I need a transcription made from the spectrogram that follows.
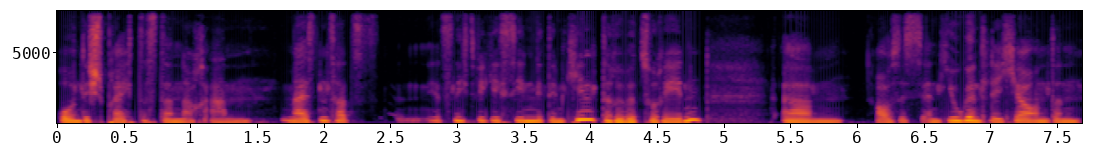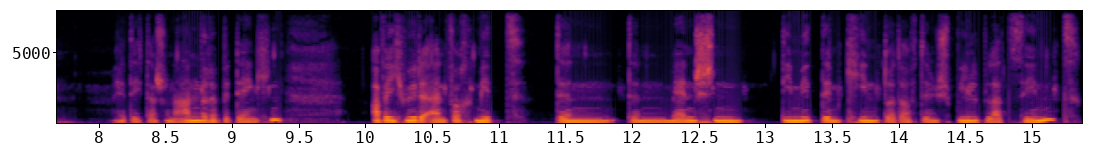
und ich spreche das dann auch an. Meistens hat es jetzt nicht wirklich Sinn, mit dem Kind darüber zu reden, ähm, außer es ist ein Jugendlicher und dann hätte ich da schon andere Bedenken. Aber ich würde einfach mit den, den Menschen, die mit dem Kind dort auf dem Spielplatz sind,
